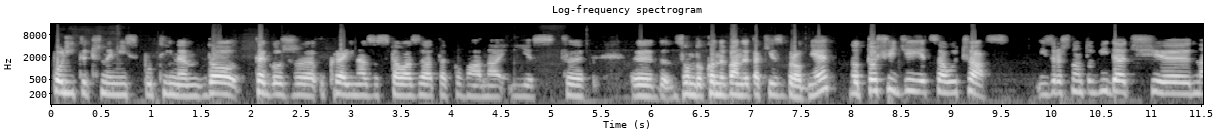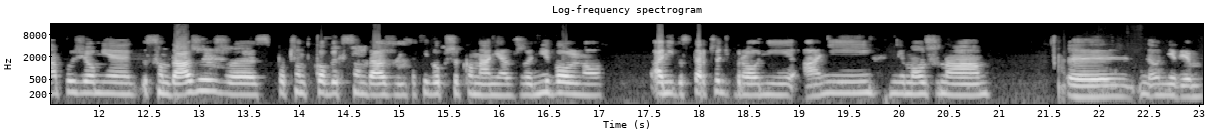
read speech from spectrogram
politycznymi z Putinem do tego, że Ukraina została zaatakowana i jest, y, y, są dokonywane takie zbrodnie, no to się dzieje cały czas. I zresztą to widać e, na poziomie sondaży, że z początkowych sondaży i takiego przekonania, że nie wolno ani dostarczać broni, ani nie można, e, no nie wiem.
